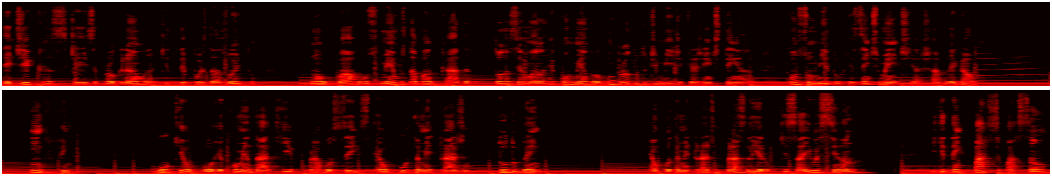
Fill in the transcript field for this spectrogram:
The Dicas, que é esse programa aqui do Depois das Oito, no qual os membros da bancada toda semana recomendam algum produto de mídia que a gente tenha consumido recentemente e achado legal. Enfim, o que eu vou recomendar aqui para vocês é o curta-metragem Tudo Bem. É um curta-metragem brasileiro que saiu esse ano e que tem participação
